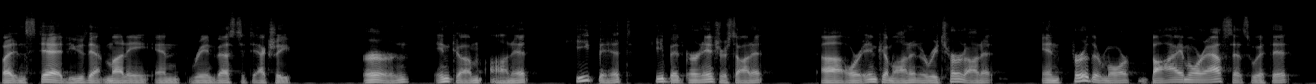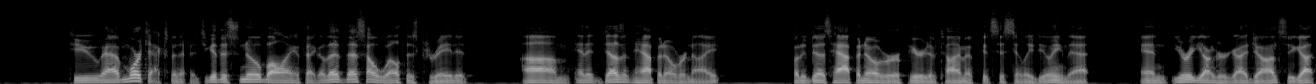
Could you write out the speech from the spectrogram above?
but instead use that money and reinvest it to actually earn income on it, keep it, keep it, earn interest on it, uh, or income on it, or return on it, and furthermore, buy more assets with it to have more tax benefits. You get this snowballing effect. That, that's how wealth is created. Um, and it doesn't happen overnight but it does happen over a period of time of consistently doing that. And you're a younger guy, John, so you got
